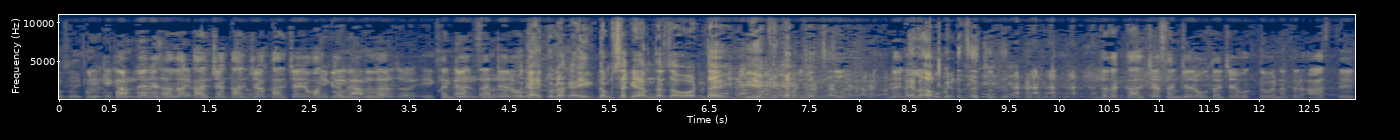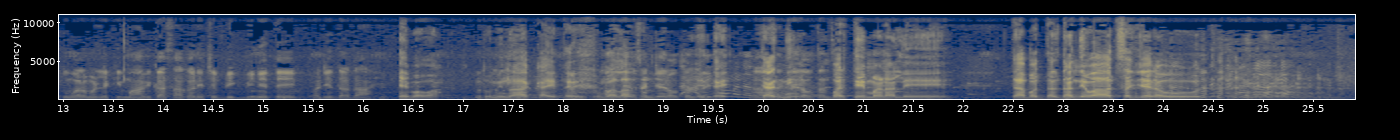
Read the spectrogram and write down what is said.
कालच्या कालच्या कालच्या या वाक्यानंतर संजय संजय राऊत काय तुला काय एकदम सगळे आमदार जावं वाटतंय? दादा कालच्या संजय राऊतांच्या वक्तव्यानंतर आज ते तुम्हाला म्हटले की महाविकास आघाडीचे बिग बी नेते अजितदादा आहेत. ए बाबा तुम्ही ना काहीतरी तुम्हाला संजय राऊतांचे त्यांनी बरं ते म्हणाले. त्याबद्दल धन्यवाद संजय राऊत.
